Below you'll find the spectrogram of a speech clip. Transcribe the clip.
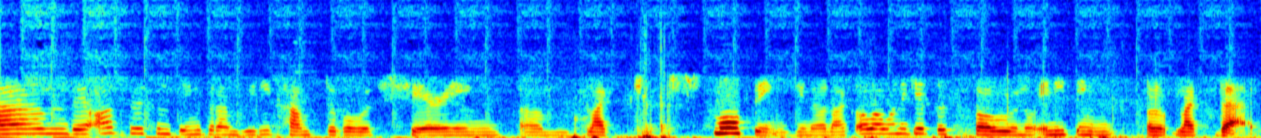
Um, there are certain things that I'm really comfortable with sharing, um, like small things, you know, like, oh, I want to get this phone or anything uh, like that.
